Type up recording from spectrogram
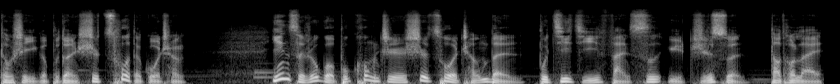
都是一个不断试错的过程。因此，如果不控制试错成本，不积极反思与止损，到头来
